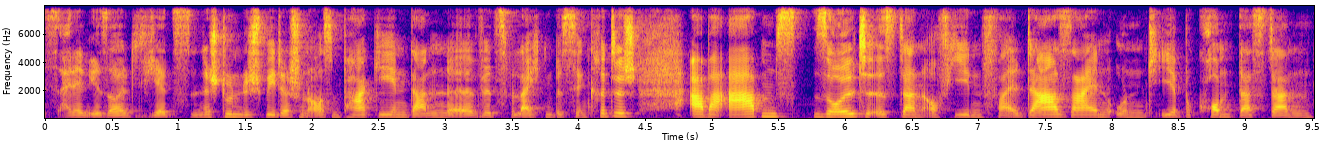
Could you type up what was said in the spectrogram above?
sei denn, ihr solltet jetzt eine Stunde später schon aus dem Park gehen, dann äh, wird es vielleicht ein bisschen kritisch. Aber abends sollte es dann auf jeden Fall da sein und ihr bekommt das dann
